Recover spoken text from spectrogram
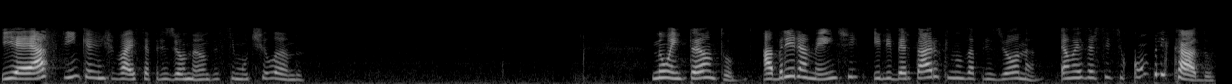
E é assim que a gente vai se aprisionando e se mutilando. No entanto, abrir a mente e libertar o que nos aprisiona é um exercício complicado,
